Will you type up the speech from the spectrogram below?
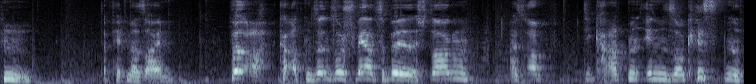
Hm, da fällt mir was ein. Karten sind so schwer zu besorgen, als ob die Karten in so Kisten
